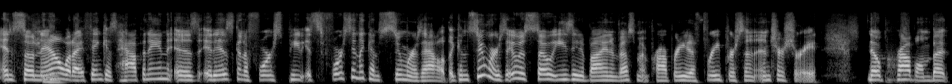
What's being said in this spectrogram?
And so sure. now what i think is happening is it is going to force people it's forcing the consumers out. The consumers it was so easy to buy an investment property at a 3% interest rate. No problem. But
